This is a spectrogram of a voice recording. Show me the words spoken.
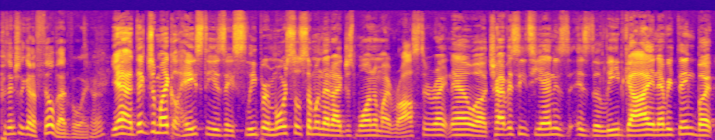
potentially going to fill that void, huh? Yeah, I think JaMycal Hasty is a sleeper, more so someone that I just want on my roster right now. Uh, Travis Etienne is, is the lead guy and everything, but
